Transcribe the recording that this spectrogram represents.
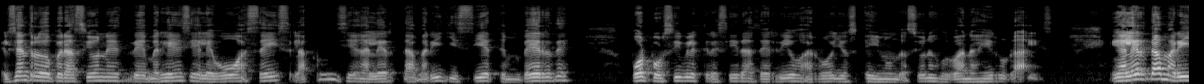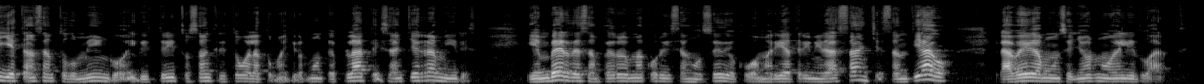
El Centro de Operaciones de Emergencia elevó a seis la provincia en alerta amarilla y siete en verde por posibles crecidas de ríos, arroyos e inundaciones urbanas y rurales. En alerta amarilla están Santo Domingo, el distrito San Cristóbal, Atomayor, Monte Plata y Sánchez Ramírez. Y en verde San Pedro de Macorís, San José de Ocoa, María Trinidad Sánchez, Santiago, La Vega, Monseñor Noel y Duarte.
